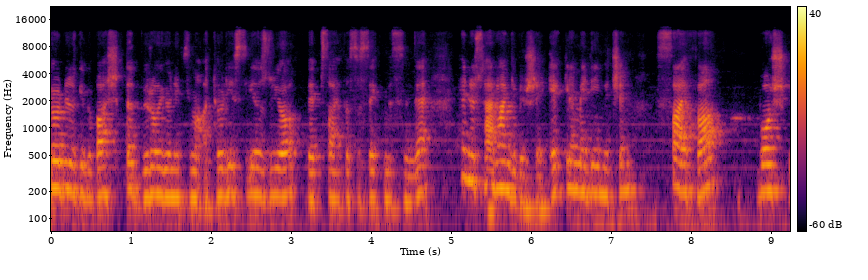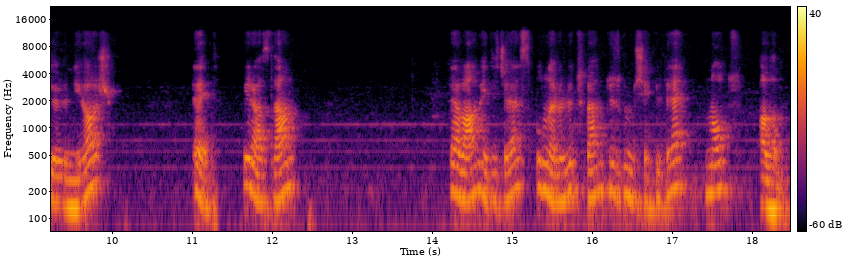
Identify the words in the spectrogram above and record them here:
gördüğünüz gibi başlıkta büro yönetimi atölyesi yazıyor. Web sayfası sekmesinde henüz herhangi bir şey eklemediğim için sayfa boş görünüyor. Evet, birazdan devam edeceğiz. Bunları lütfen düzgün bir şekilde not alalım.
